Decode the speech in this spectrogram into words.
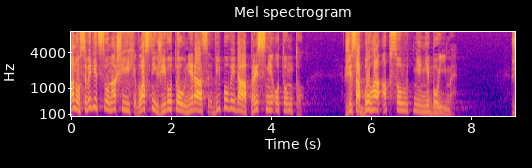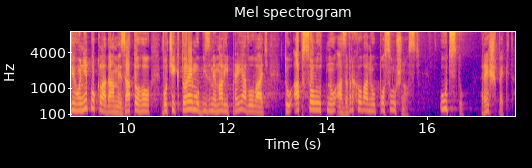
Áno, svedectvo našich vlastných životov neraz vypovedá presne o tomto, že sa Boha absolútne nebojíme. Že ho nepokladáme za toho, voči ktorému by sme mali prejavovať tú absolútnu a zvrchovanú poslušnosť, úctu, rešpekt.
